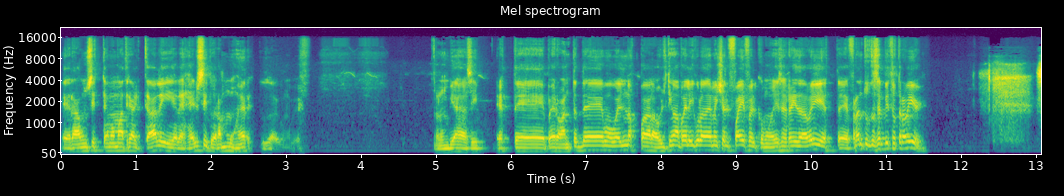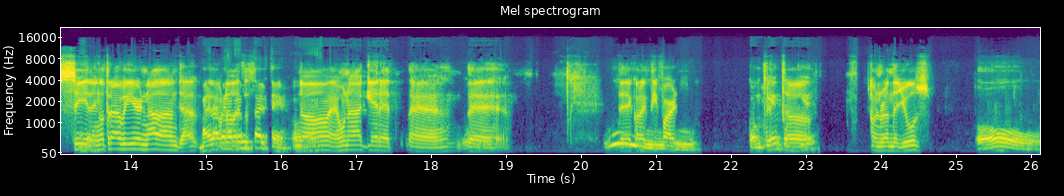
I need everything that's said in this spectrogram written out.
era un sistema matriarcal y el ejército eran mujeres. tú sabes, como que- En un viaje así. Este, pero antes de movernos para la última película de Michelle Pfeiffer, como dice Rey David, este, Fran, ¿tú te has visto otra beer? Sí, tengo otra beer, nada. Ya, ¿Vale la pena preguntarte? ¿O- No, es una Get It eh, de, de Collective Art Uh. ¿Con quién? ¿Con quién? con Run the Jules. Oh.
